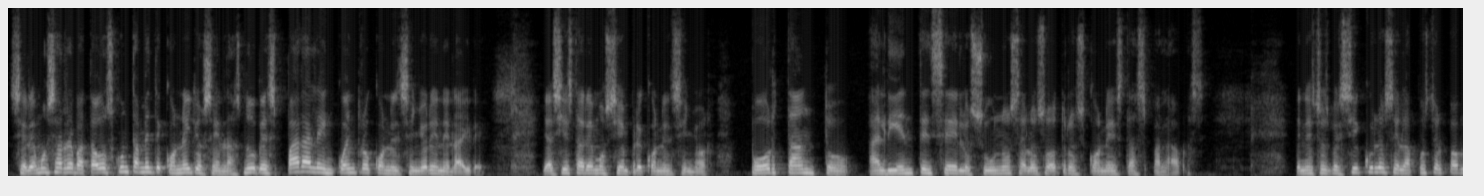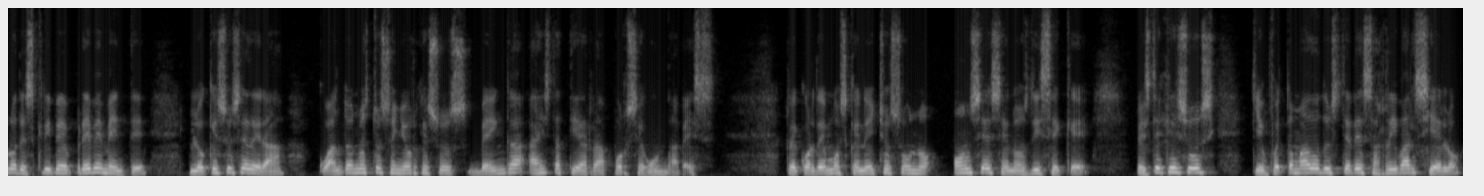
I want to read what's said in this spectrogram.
seremos arrebatados juntamente con ellos en las nubes para el encuentro con el Señor en el aire, y así estaremos siempre con el Señor. Por tanto, aliéntense los unos a los otros con estas palabras. En estos versículos el apóstol Pablo describe brevemente lo que sucederá cuando nuestro Señor Jesús venga a esta tierra por segunda vez. Recordemos que en Hechos 1.11 se nos dice que este Jesús, quien fue tomado de ustedes arriba al cielo,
